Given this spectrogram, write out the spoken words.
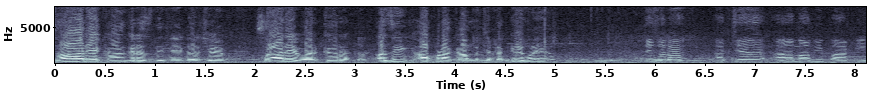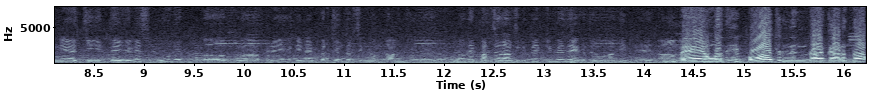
ਸਾਰੇ ਕਾਂਗਰਸ ਦੀ ਲੀਡਰਸ਼ਿਪ ਸਾਰੇ ਵਰਕਰ ਅਸੀਂ ਆਪਣਾ ਕੰਮ 'ਚ ਲੱਗੇ ਹੋਏ ਆ। ਤੇ ਸਰ ਅੱਜ ਆਮ ਆਦਮੀ ਪਾਰਟੀ ਨੇ ਅਜੀਤ ਦੇ ਜਿਹੜੇ ਸਬੂਤ ਅਹ, ਆਪਣੇ ਹੈਗੇ ਨੇ ਬਰਜਿੰਦਰ ਸਿੰਘ ਹਮਦਰਦ ਨੇ ਉਹਨਾਂ ਦੇ ਪਰਚਾ ਦਰਜ ਕੀਤਾ। ਕਿਵੇਂ ਦੇਖਦੇ ਹੋ ਉਹਨਾਂ ਦੀ ਮੈਂ ਉਹਦੀ ਬਹੁਤ ਨਿੰਦਾ ਕਰਦਾ।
